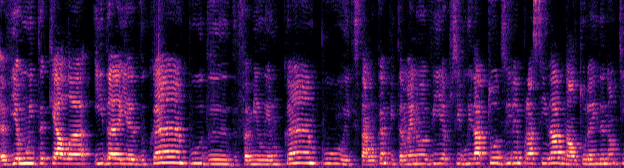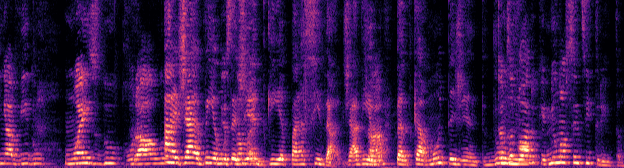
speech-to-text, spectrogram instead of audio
havia muito aquela ideia do campo, de, de família no campo e de estar no campo, e também não havia possibilidade de todos irem para a cidade. Na altura ainda não tinha havido um êxodo rural. Ah, já havia muita tamanho. gente que ia para a cidade. Já havia. Já? Tanto que há muita gente do. Estamos a falar do quê? 1930.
